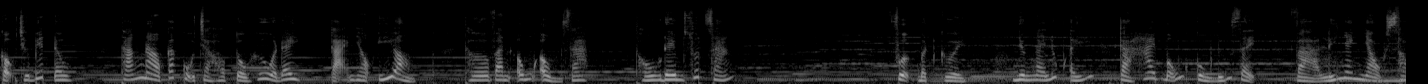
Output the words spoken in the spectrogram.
cậu chưa biết đâu. Tháng nào các cụ trả họp tổ hưu ở đây, cãi nhau ý ỏm, thơ văn ông ổng ra, thâu đêm suốt sáng. Phượng bật cười, nhưng ngay lúc ấy cả hai bỗng cùng đứng dậy và Lý nhanh nhào sò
